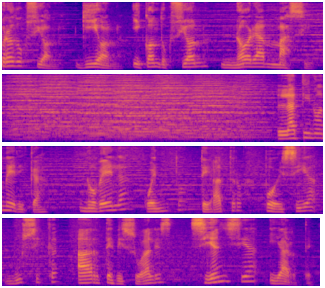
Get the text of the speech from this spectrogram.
Producción, guion y conducción Nora Massi. Latinoamérica. Novela, cuento, teatro, poesía, música, artes visuales, ciencia y arte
